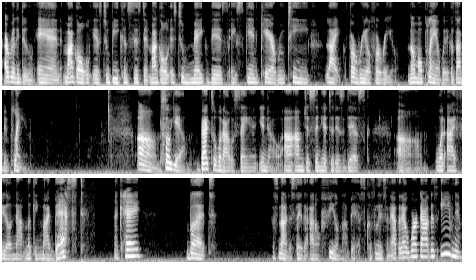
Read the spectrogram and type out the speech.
I really do. And my goal is to be consistent. My goal is to make this a skincare routine, like for real, for real. No more playing with it because I've been playing. Um, so yeah, back to what I was saying, you know, I, am just sitting here to this desk, um, what I feel not looking my best. Okay. But it's not to say that I don't feel my best. Cause listen, after that workout this evening,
